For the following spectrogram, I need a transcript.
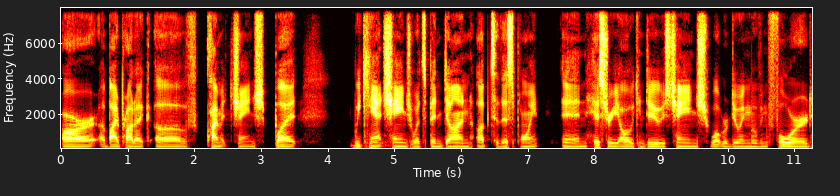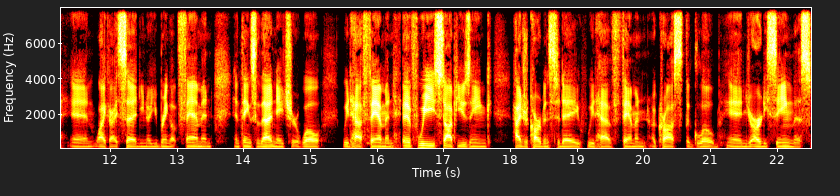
are a byproduct of climate change, but we can't change what's been done up to this point in history, all we can do is change what we're doing moving forward. And like I said, you know, you bring up famine and things of that nature. Well, we'd have famine. If we stop using hydrocarbons today, we'd have famine across the globe. And you're already seeing this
